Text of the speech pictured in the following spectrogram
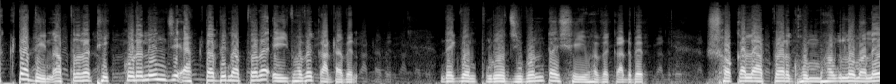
একটা দিন আপনারা ঠিক করে নিন যে একটা দিন আপনারা এইভাবে কাটাবেন। দেখবেন পুরো জীবনটাই সেইভাবে কাটবে। সকালে আপনার ঘুম ভাঙলো মানে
